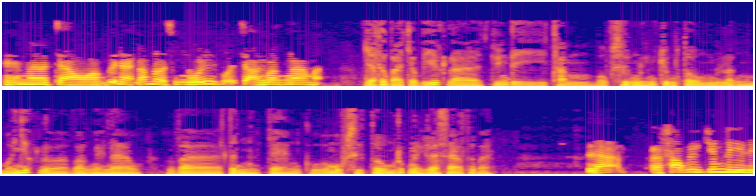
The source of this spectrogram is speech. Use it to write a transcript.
em à, chào quý đại đáp lời xuống núi, chào anh Quang Nam ạ. Dạ thưa bà cho biết là chuyến đi thăm mục sư Nguyễn Trung Tôn lần mới nhất là vào ngày nào và tình trạng của mục sư Tôn lúc này ra sao thưa bà? Dạ, sau cái chuyến đi thì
